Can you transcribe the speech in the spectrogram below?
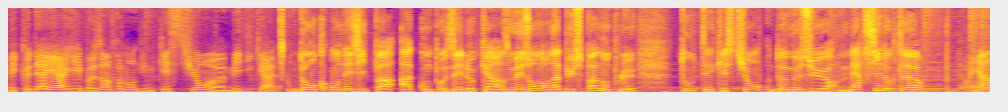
mais que derrière, il y ait besoin vraiment d'une question euh, médicale. Donc, on n'hésite pas à composer le 15, mais on n'en abuse pas non plus. Tout est question de mesure. Merci, docteur. De rien.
